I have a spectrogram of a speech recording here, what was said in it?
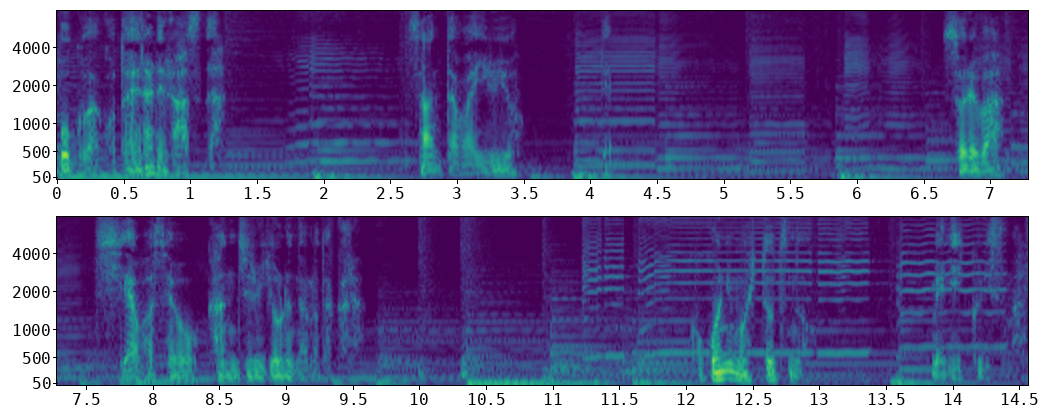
僕は答えられるはずだ。サンタはいるよって。それは幸せを感じる夜なのだから。ここにも一つのメリークリスマス。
